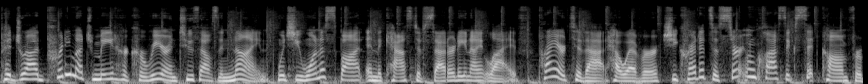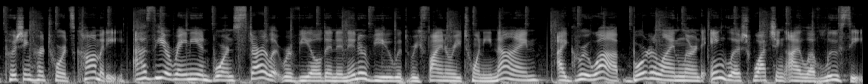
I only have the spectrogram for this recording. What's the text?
Pedrad pretty much made her career in 2009 when she won a spot in the cast of Saturday Night Live. Prior to that, however, she credits a certain classic sitcom for pushing her towards comedy. As the Iranian born starlet revealed in an interview with Refinery 29, I grew up, borderline learned English watching I Love Lucy.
